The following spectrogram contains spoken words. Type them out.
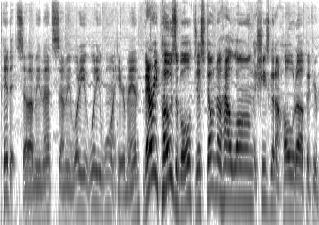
pivots. So, I mean, that's, I mean, what do you, what do you want here, man? Very posable. Just don't know how long she's going to hold up if you're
